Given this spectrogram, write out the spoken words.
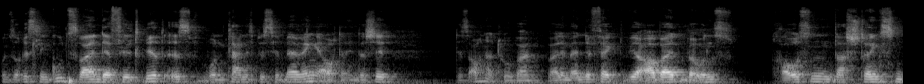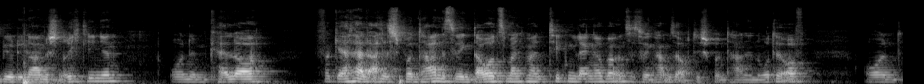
unser Riesling Gutswein, der filtriert ist, wo ein kleines bisschen mehr Menge auch dahinter steht, das ist auch Naturwein, weil im Endeffekt wir arbeiten bei uns draußen nach strengsten biodynamischen Richtlinien und im Keller verkehrt halt alles spontan, deswegen dauert es manchmal einen Ticken länger bei uns, deswegen haben sie auch die spontane Note oft. Und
